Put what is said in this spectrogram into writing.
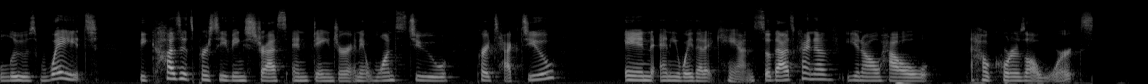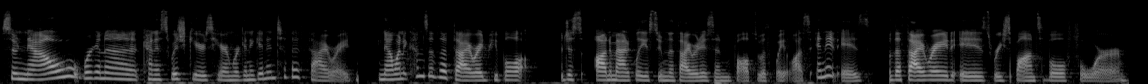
lose weight because it's perceiving stress and danger and it wants to protect you in any way that it can. So that's kind of, you know, how how cortisol works. So now we're going to kind of switch gears here and we're going to get into the thyroid. Now when it comes to the thyroid, people just automatically assume the thyroid is involved with weight loss, and it is. The thyroid is responsible for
